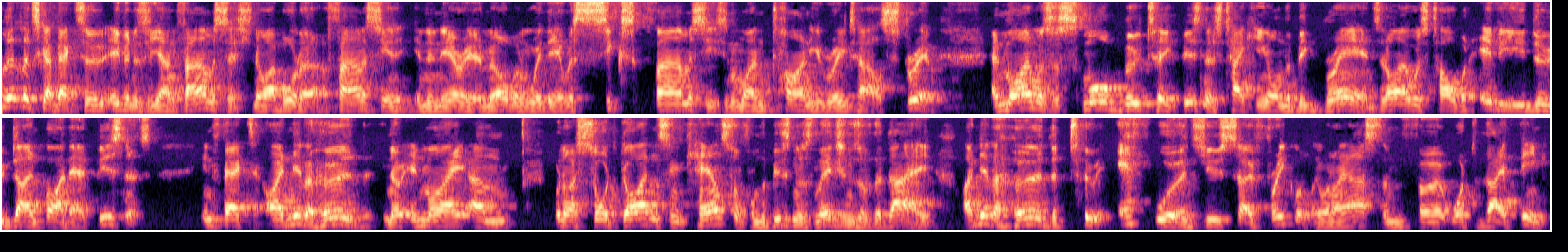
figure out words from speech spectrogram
let, us go back to even as a young pharmacist. You know, I bought a, pharmacy in, in, an area in Melbourne where there were six pharmacies in one tiny retail strip, and mine was a small boutique business taking on the big brands. And I was told, whatever you do, don't buy that business. In fact, I'd never heard, you know, in my um, when I sought guidance and counsel from the business legends of the day, I'd never heard the two F words used so frequently when I asked them for what do they think.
